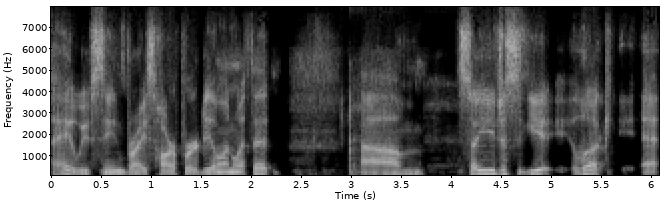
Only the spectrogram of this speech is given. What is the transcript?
hey, we've seen Bryce Harper dealing with it. Um, so you just, you look, at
